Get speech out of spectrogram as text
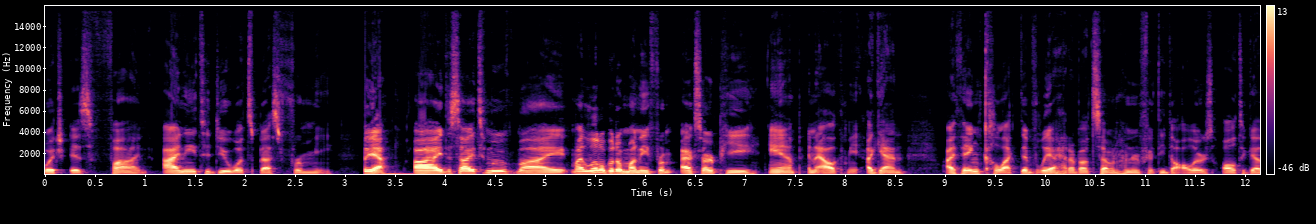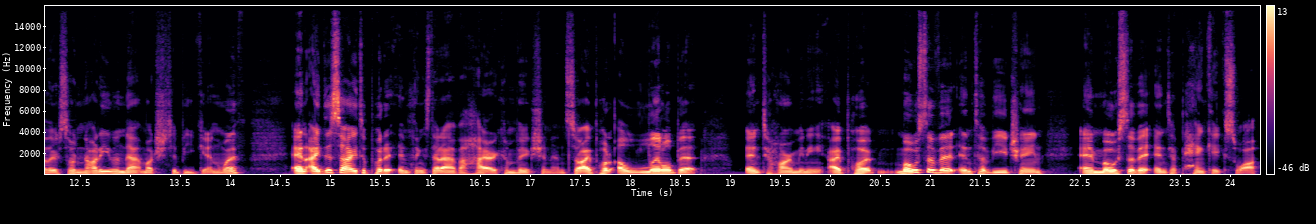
which is fine. I need to do what's best for me. So yeah, I decided to move my my little bit of money from XRP, AMP, and Alchemy. Again, I think collectively I had about $750 altogether, so not even that much to begin with. And I decided to put it in things that I have a higher conviction in. So I put a little bit into Harmony. I put most of it into VeChain and most of it into PancakeSwap.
